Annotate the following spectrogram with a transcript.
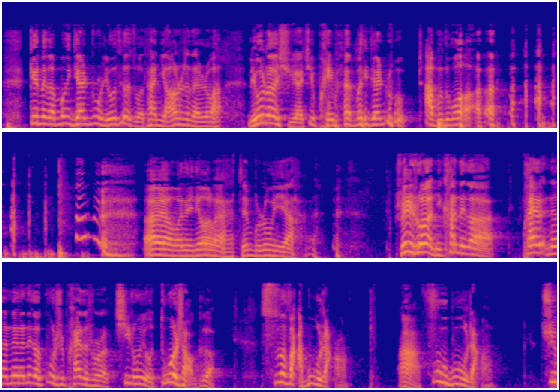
跟那个孟建柱、刘特佐他娘似的，是吧？流着血去陪伴孟建柱，差不多。哎呀，我的娘嘞，真不容易啊！所以说，你看那个拍那个那个那个故事拍的时候，其中有多少个？司法部长，啊，副部长，去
